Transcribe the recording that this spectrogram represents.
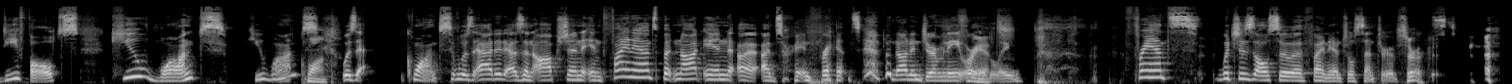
defaults. Qwant, Qwant, Quant. was Qwant was added as an option in finance, but not in, uh, I'm sorry, in France, but not in Germany France. or Italy. France, which is also a financial center of sure. sorts.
